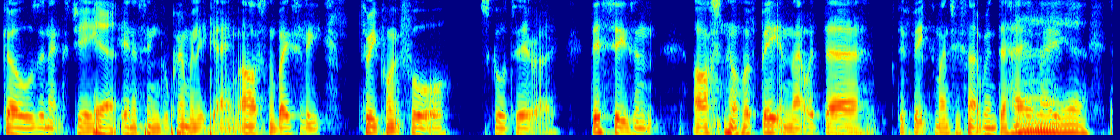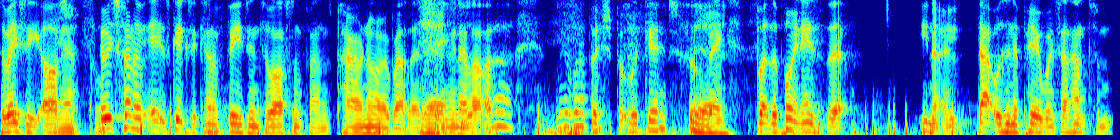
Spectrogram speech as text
goals and XG Yeah. in a single Premier League game. Arsenal basically three point four scored zero. This season, Arsenal have beaten that with their defeat to Manchester United when De Gea Ah, made. yeah. So basically, Arsenal. Yeah, of it's kind of it's good because it kind of feeds into Arsenal fans' paranoia about their Yeah. team. You know, like oh, we're rubbish, but we're good, sort Yeah. of thing. But the point is that you know, that was in a period when Southampton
